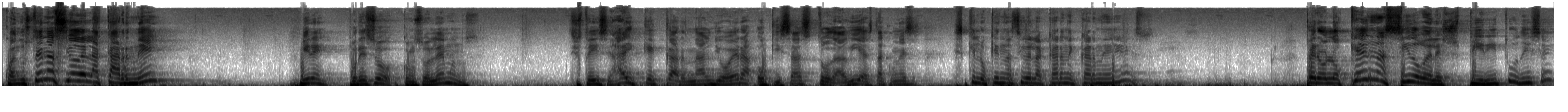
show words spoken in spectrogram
Cuando usted nació de la carne, mire, por eso consolémonos. Si usted dice, ay, qué carnal yo era, o quizás todavía está con ese, es que lo que es nacido de la carne, carne es. Pero lo que es nacido del espíritu, dice,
